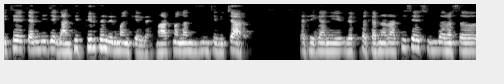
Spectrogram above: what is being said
इथे त्यांनी जे गांधी तीर्थ निर्माण केलं आहे महात्मा गांधीजींचे विचार त्या ठिकाणी व्यक्त करणारं अतिशय सुंदर असं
